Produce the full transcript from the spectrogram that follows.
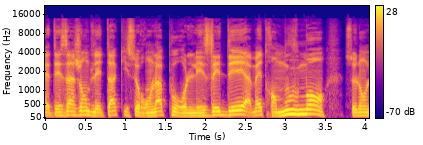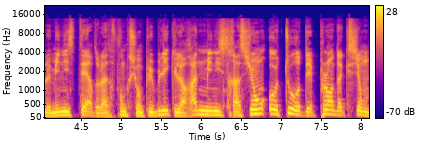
des agents de l'État qui seront là pour les aider à mettre en mouvement, selon le ministère de la fonction publique, leur administration autour des plans d'action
